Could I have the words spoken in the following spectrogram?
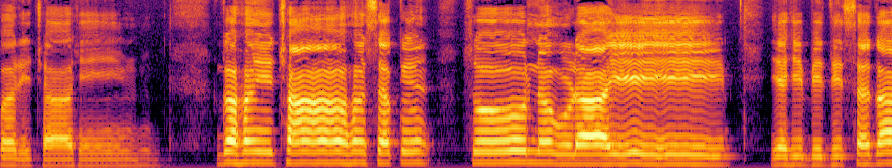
परिछाही। गह छाह सक सो न उड़ाए, यही विधि सदा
